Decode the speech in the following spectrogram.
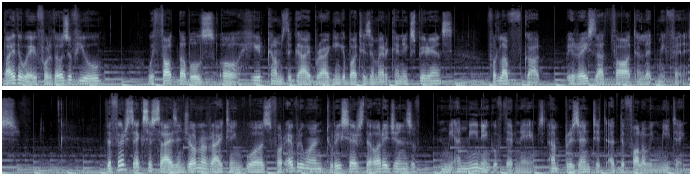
By the way, for those of you with thought bubbles, oh, here comes the guy bragging about his American experience, for love of God, erase that thought and let me finish. The first exercise in journal writing was for everyone to research the origins of and meaning of their names and present it at the following meeting.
